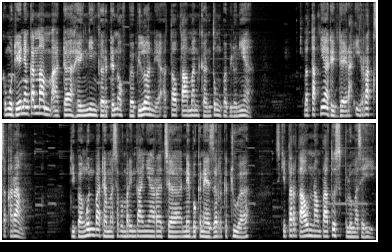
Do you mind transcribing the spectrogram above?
Kemudian yang keenam ada Hanging Garden of Babylon ya atau Taman Gantung Babilonia. Letaknya ada di daerah Irak sekarang. Dibangun pada masa pemerintahnya Raja Nebuchadnezzar kedua sekitar tahun 600 sebelum Masehi.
